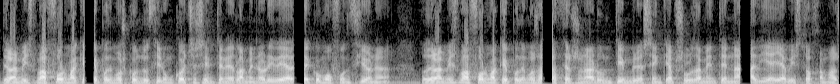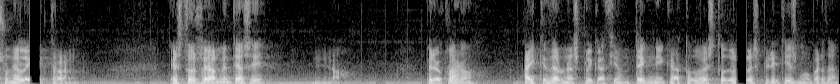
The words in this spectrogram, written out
De la misma forma que podemos conducir un coche sin tener la menor idea de cómo funciona, o de la misma forma que podemos hacer sonar un timbre sin que absolutamente nadie haya visto jamás un electrón. ¿Esto es realmente así? No. Pero claro, hay que dar una explicación técnica a todo esto del espiritismo, ¿verdad?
